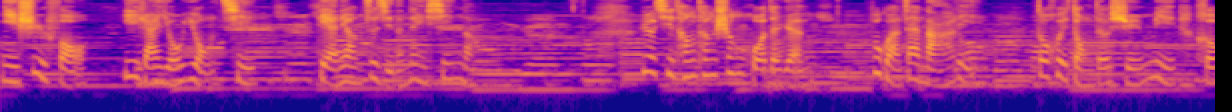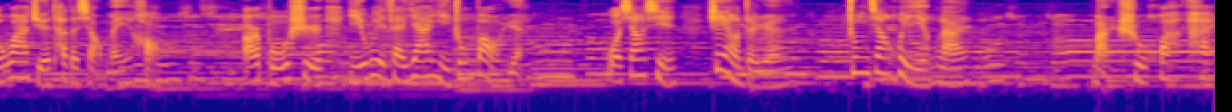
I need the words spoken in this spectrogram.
你是否依然有勇气点亮自己的内心呢？热气腾腾生活的人，不管在哪里。都会懂得寻觅和挖掘他的小美好，而不是一味在压抑中抱怨。我相信这样的人终将会迎来满树花开。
